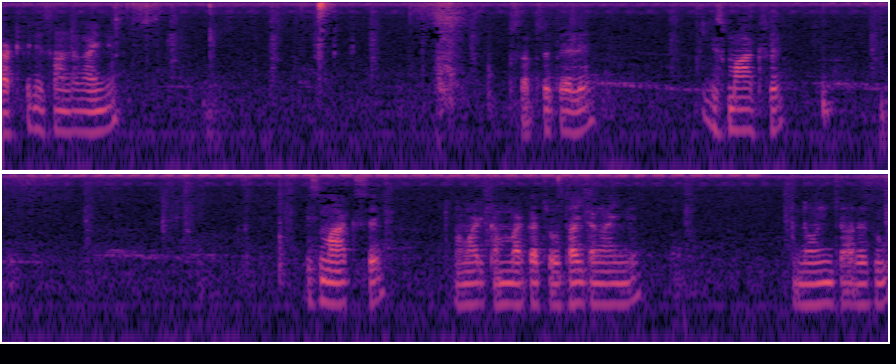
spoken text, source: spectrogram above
डाट के निशान लगाएँगे सबसे पहले इस मार्क से, इस मार्क से हमारी कमर का चौथाई लगाएँगे नौ इंच आधा सूट।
